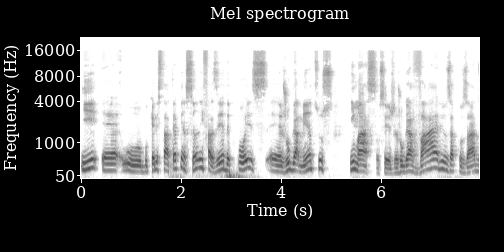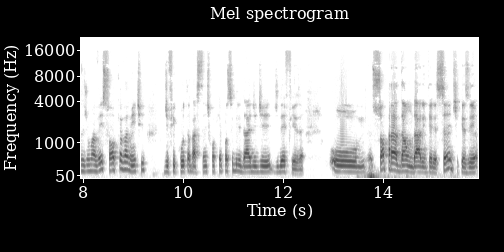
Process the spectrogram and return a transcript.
e é, o Bukele está até pensando em fazer depois é, julgamentos em massa, ou seja, julgar vários acusados de uma vez só, que obviamente dificulta bastante qualquer possibilidade de, de defesa. O, só para dar um dado interessante, quer dizer,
